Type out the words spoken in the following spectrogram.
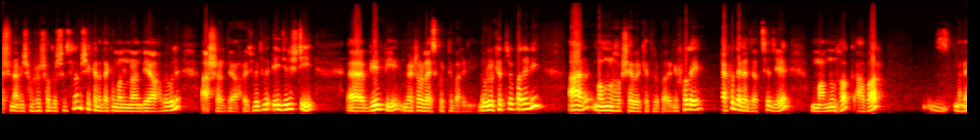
আসনে আমি সংসদ সদস্য ছিলাম, সেখানে তাকে মনোনয়ন দেওয়া হবে বলে আশ্বাস দেওয়া হয়েছিল। কিন্তু এই জিনিসটি বিএনপি ম্যাটারালাইজ করতে পারেনি, নুরুর ক্ষেত্রে পারেনি আর মামুনুল হক সাহেবের ক্ষেত্রে পারেনি। ফলে এখন দেখা যাচ্ছে যে মামনুল হক আবার মানে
